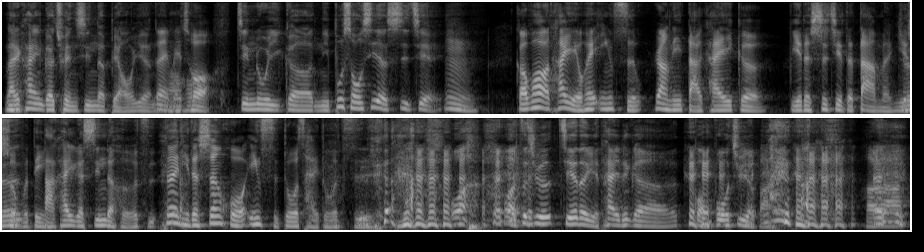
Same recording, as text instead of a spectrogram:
来看一个全新的表演。对，没错，进入一个你不熟悉的世界。嗯，搞不好他也会因此让你打开一个别的世界的大门，也说不定。打开一个新的盒子，对，你的生活因此多彩多姿。哇哇，这就接的也太那个广播剧了吧？好啦。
